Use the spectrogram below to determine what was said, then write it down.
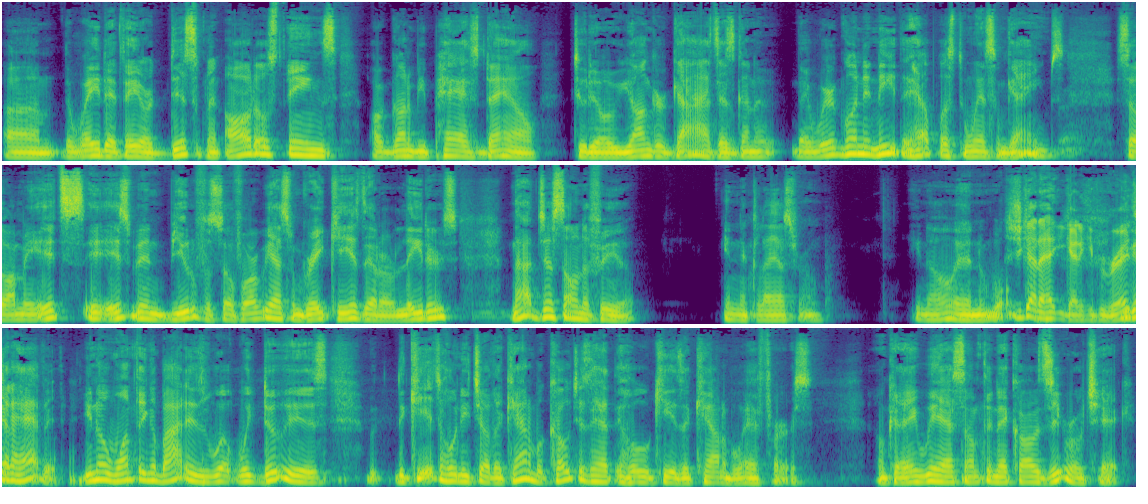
um, the way that they are disciplined, all those things are going to be passed down to the younger guys that's going to, that we're going to need to help us to win some games. So, I mean, it's, it- it's been beautiful so far. We have some great kids that are leaders, not just on the field, in the classroom, you know, and You got to you got to keep your you got to up. have it. You know, one thing about it is what we do is the kids hold each other accountable. Coaches have to hold kids accountable at first. Okay. We have something that called zero check.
